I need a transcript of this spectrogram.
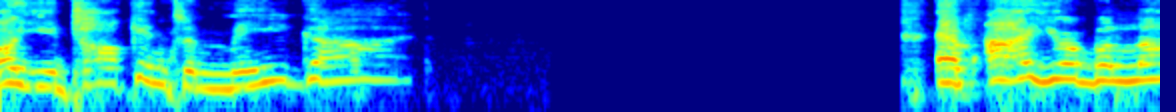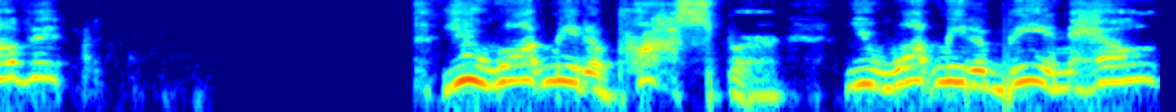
Are you talking to me, God? Am I your beloved? You want me to prosper. You want me to be in health.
